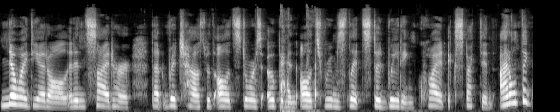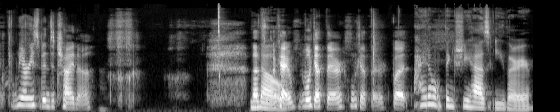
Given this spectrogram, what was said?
no idea at all, and inside her, that rich house with all its doors open and all its rooms lit stood waiting, quiet, expectant. I don't think Mary's been to China. That's No. okay, we'll get there. We'll get there. But I don't think she has either.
